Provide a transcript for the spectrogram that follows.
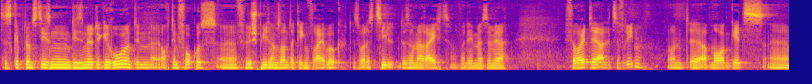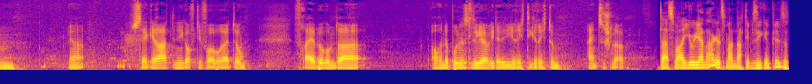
Das gibt uns diesen, diese nötige Ruhe und den, auch den Fokus äh, für das Spiel am Sonntag gegen Freiburg. Das war das Ziel, das haben wir erreicht. Und von dem her sind wir für heute alle zufrieden. Und äh, ab morgen geht's ähm, ja, sehr geradlinig auf die Vorbereitung Freiburg, um da auch in der Bundesliga wieder die richtige Richtung einzuschlagen. Das war Julian Nagelsmann nach dem Sieg in Pilsen.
